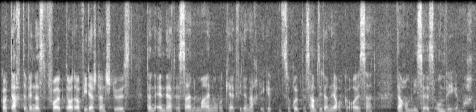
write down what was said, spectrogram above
Gott dachte, wenn das Volk dort auf Widerstand stößt, dann ändert es seine Meinung und kehrt wieder nach Ägypten zurück. Das haben sie dann ja auch geäußert. Darum ließ er es Umwege machen,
